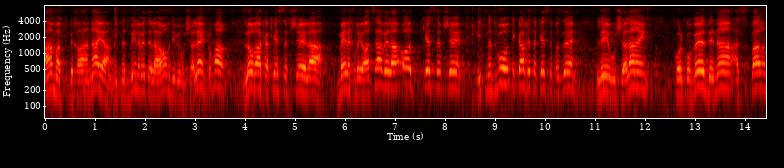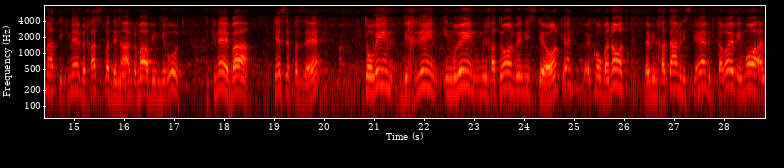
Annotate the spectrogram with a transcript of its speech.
עמק בכהניה מתנדבים לבית אל העומדי בירושלים, כלומר לא רק הכסף של המלך ויועציו, אלא עוד כסף שהתנדבו, תיקח את הכסף הזה לירושלים. כל כובל דנה אספרנה תקנה בכספא דנה, כלומר במהירות תקנה בכסף הזה, תורין, דכרין, אמרין ומנחתון ונסקהון, כן, קורבנות ומנחתם ונזקיהם ותקרב עמו על,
